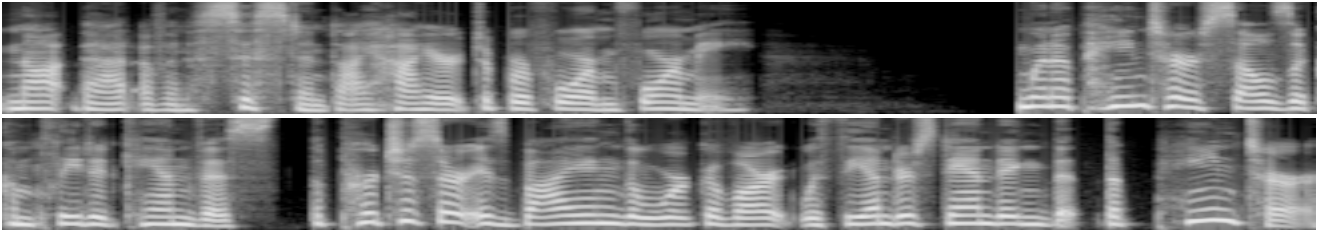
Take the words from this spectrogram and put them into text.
not that of an assistant I hired to perform for me. When a painter sells a completed canvas, the purchaser is buying the work of art with the understanding that the painter,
